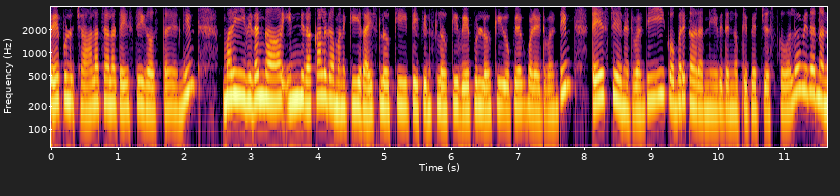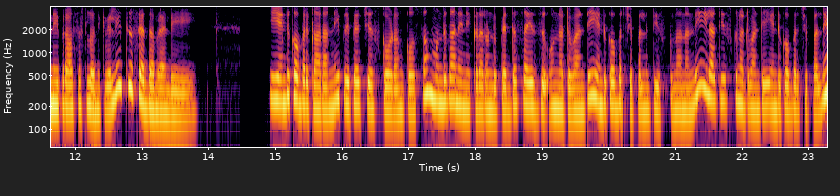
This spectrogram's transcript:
వేపుళ్ళు చాలా చాలా టేస్టీగా వస్తాయండి. మరి ఈ విధంగా ఇన్ని రకాలుగా మనకి రైస్లోకి టిఫిన్స్లోకి వేపుల్లోకి ఉపయోగపడేటువంటి టేస్టీ అయినటువంటి ఈ కొబ్బరి కారాన్ని ఏ విధంగా ప్రిపేర్ చేసుకోవాలో విధానాన్ని ప్రాసెస్లోనికి వెళ్ళి చూసేద్దాం రండి. ఈ ఎండు కొబ్బరి కారాన్ని ప్రిపేర్ చేసుకోవడం కోసం ముందుగా నేను ఇక్కడ రెండు పెద్ద సైజు ఉన్నటువంటి ఎండు కొబ్బరి చిప్పల్ని తీసుకున్నానండి. ఇలా తీసుకున్నటువంటి ఎండు కొబ్బరి చిప్పల్ని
